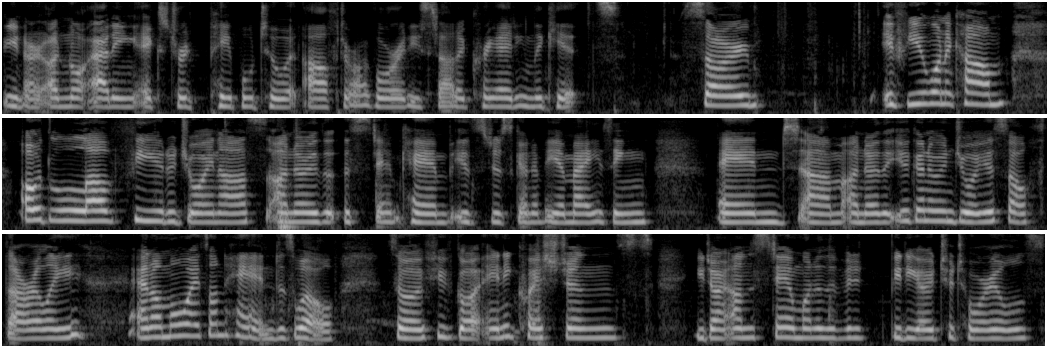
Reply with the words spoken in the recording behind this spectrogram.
you know I'm not adding extra people to it after I've already started creating the kits. So if you want to come, I would love for you to join us. I know that the stamp camp is just going to be amazing, and um, I know that you're going to enjoy yourself thoroughly. And I'm always on hand as well. So if you've got any questions, you don't understand one of the vid video tutorials,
